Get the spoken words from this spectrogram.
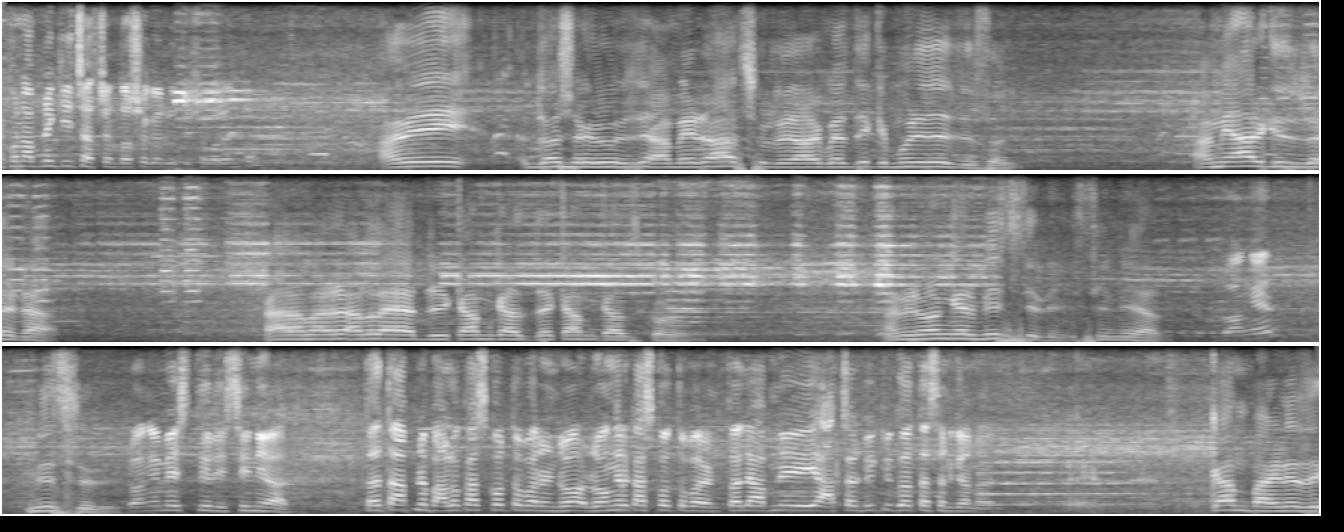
এখন আপনি কি চাচ্ছেন দর্শকের উদ্দেশ্যে বলেন তো? আমি দর্শকের বলছি, আমি রাত চলে আরেকবার দেখে মরে যেতে চাই। আমি আর কিছু চাই না। আর আমার আল্লাহ কাম কাজ দে কাম কাজ করুন আমি রঙের মিস্ত্রি সিনিয়র রঙের? মিস্ত্রি। রঙের মিস্ত্রি সিনিয়র তাহলে তো আপনি ভালো কাজ করতে পারেন রঙের কাজ করতে পারেন। তাহলে আপনি এই আচার বিক্রি করতেছেন কেন? কাম পাই না যে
